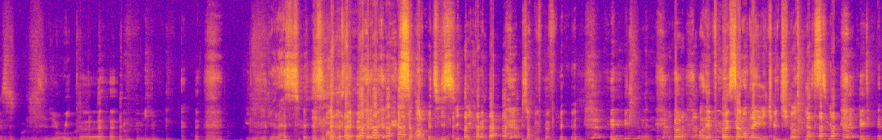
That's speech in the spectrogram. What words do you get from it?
aussi c'est du whip. euh. Il est dégueulasse. Sors- Sors-le d'ici. J'en peux plus. On n'est pas au salon de l'agriculture ici.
